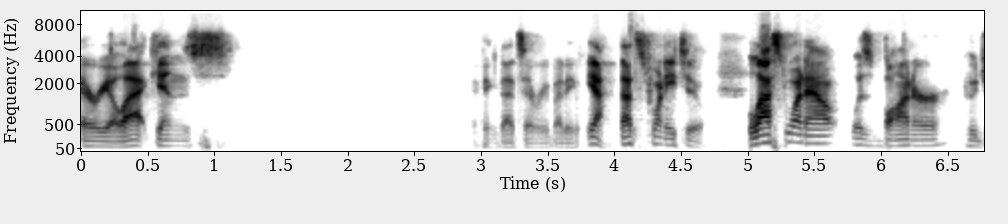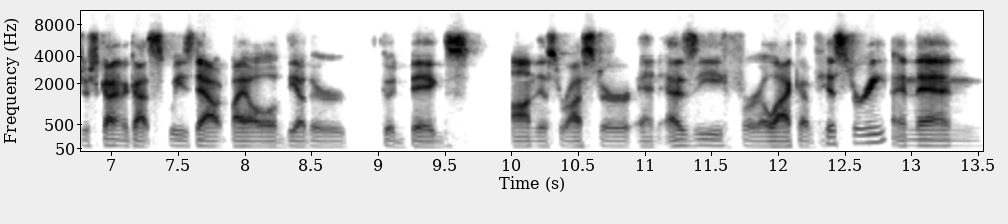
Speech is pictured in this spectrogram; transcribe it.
Ariel Atkins. Think that's everybody. Yeah, that's 22. Last one out was Bonner, who just kind of got squeezed out by all of the other good bigs on this roster, and Ezi for a lack of history. And then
